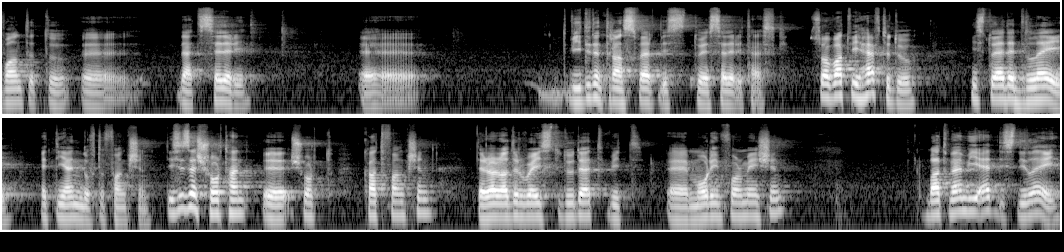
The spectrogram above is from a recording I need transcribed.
wanted to, uh, that Celery, uh, we didn't transfer this to a Celery task. So what we have to do is to add a delay at the end of the function. This is a shorthand, uh, shortcut function. There are other ways to do that with uh, more information. But when we add this delay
